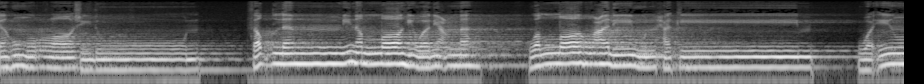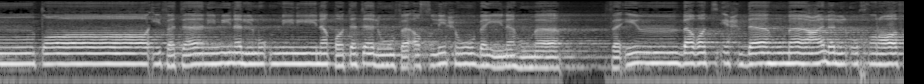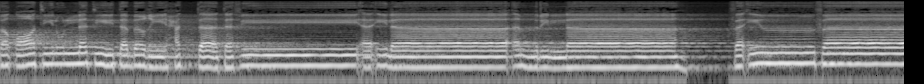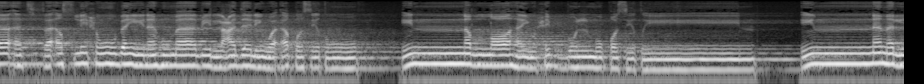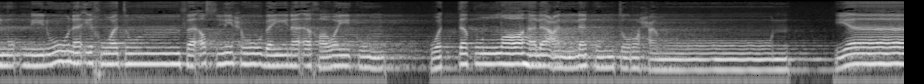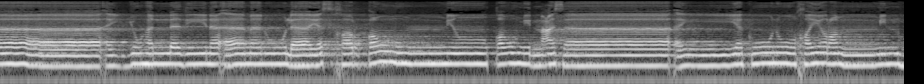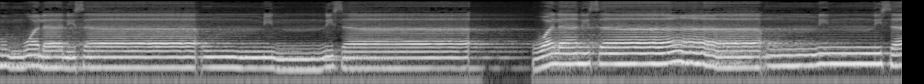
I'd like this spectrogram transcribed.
هم الراشدون. فضلا من الله ونعمة والله عليم حكيم. وإن طائفتان من المؤمنين اقتتلوا فأصلحوا بينهما فإن بغت إحداهما على الأخرى فقاتلوا التي تبغي حتى تفيء إلى أمر الله. فإن فاءت فأصلحوا بينهما بالعدل وأقسطوا. إن الله يحب المقسطين. إنما المؤمنون إخوة فأصلحوا بين أخويكم واتقوا الله لعلكم ترحمون. يا أيها الذين آمنوا يسخر قوم من قوم عسى أن يكونوا خيرا منهم ولا نساء من نساء ولا نساء من نساء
